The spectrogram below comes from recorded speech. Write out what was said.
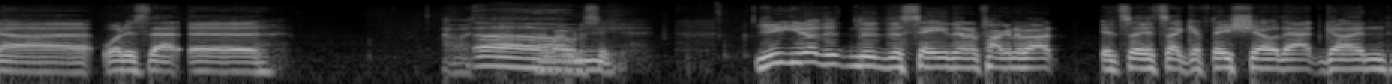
Uh, what is that? Uh, oh, what do I want to see. You you know the, the the saying that I'm talking about. It's it's like if they show that gun,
